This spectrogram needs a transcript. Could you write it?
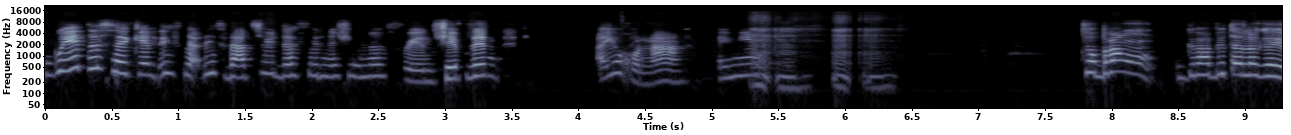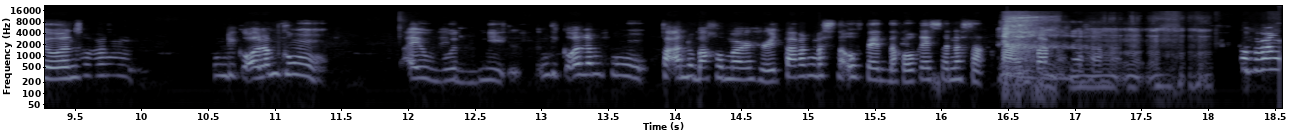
wait a second, if, that, if that's your definition of friendship, then ayoko na. I mean, Mm-mm. Mm-mm. sobrang grabe talaga yon Sobrang, hindi ko alam kung I would be, hindi ko alam kung paano ba ako ma-hurt. Parang mas na-offend ako kaysa nasaktan. Parang, sobrang,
